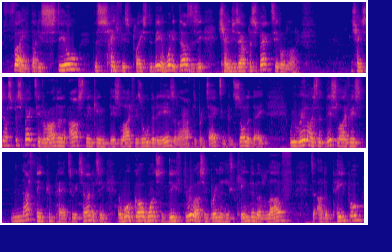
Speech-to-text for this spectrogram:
faith, that is still the safest place to be. And what it does is it changes our perspective on life changes our perspective. Rather than us thinking this life is all that it is and I have to protect and consolidate, we realize that this life is nothing compared to eternity. And what God wants to do through us in bringing His kingdom of love to other people,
